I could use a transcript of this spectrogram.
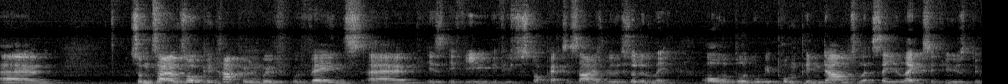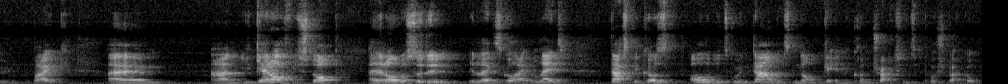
Um, sometimes what can happen with, with veins um, is if you, if you stop exercise really suddenly, all the blood will be pumping down to, let's say, your legs if you was doing the bike, um, and you get off, you stop, and then all of a sudden your legs go like lead, that's because all the blood's going down, it's not getting the contraction to push back up.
